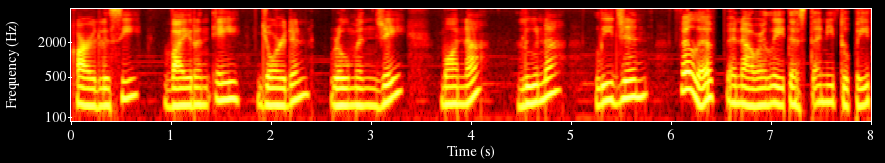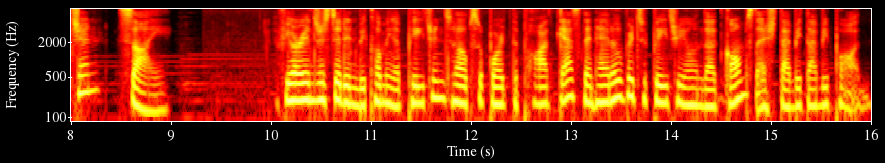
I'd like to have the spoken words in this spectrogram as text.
Carlos C., Byron A., Jordan, Roman J., Mona, Luna, Legion, Philip, and our latest Anito patron, Sai. If you are interested in becoming a patron to help support the podcast, then head over to patreon.com slash tabitabipod.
